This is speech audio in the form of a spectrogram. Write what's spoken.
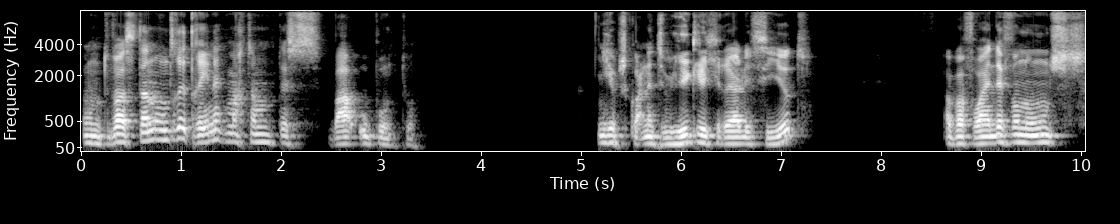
Und was dann unsere Trainer gemacht haben, das war Ubuntu. Ich habe es gar nicht wirklich realisiert, aber Freunde von uns,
